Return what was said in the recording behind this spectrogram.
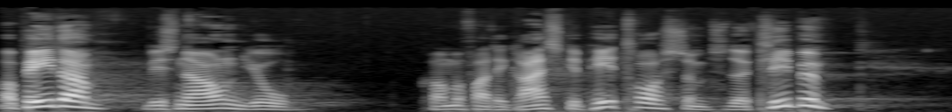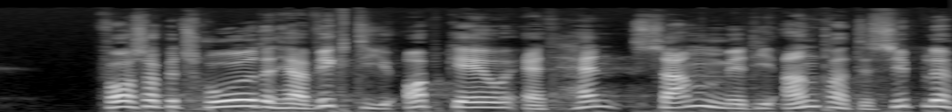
Og Peter, hvis navn jo kommer fra det græske Petros, som betyder klippe, får så betroet den her vigtige opgave, at han sammen med de andre disciple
